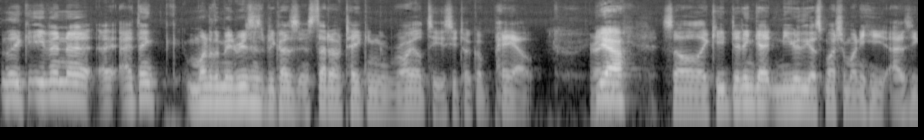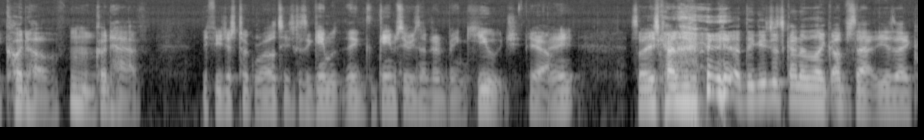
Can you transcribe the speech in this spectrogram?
Like even uh, I think one of the main reasons because instead of taking royalties, he took a payout. Right? Yeah. So like he didn't get nearly as much money he as he could have Mhm. could have if he just took royalties because the game the game series ended up being huge. Yeah. Right. So he's kind of I think he's just kind of like upset. He's like,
